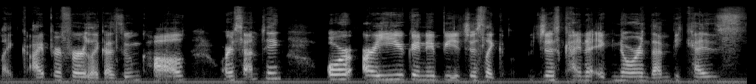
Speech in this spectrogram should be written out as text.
like I prefer like a Zoom call or something? Or are you going to be just like, just kind of ignoring them because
